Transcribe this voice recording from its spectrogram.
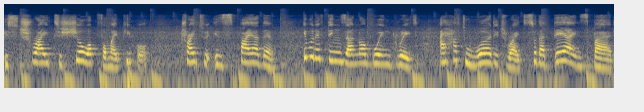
is try to show up for my people try to inspire them. Even if things are not going great, I have to word it right so that they are inspired.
